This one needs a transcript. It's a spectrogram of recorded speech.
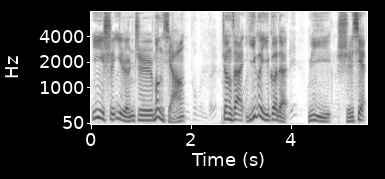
亦是一人之梦想，正在一个一个的予以实现。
